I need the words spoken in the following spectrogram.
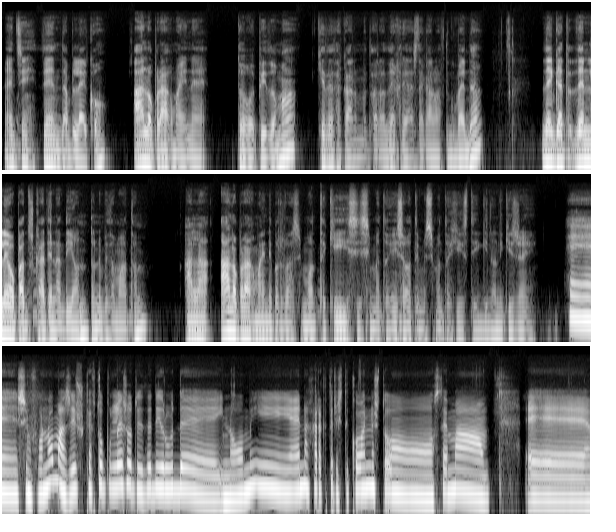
Έτσι, δεν τα μπλέκω. Άλλο πράγμα είναι το επίδομα και δεν θα κάνουμε τώρα, δεν χρειάζεται να κάνουμε αυτή την κουβέντα. Δεν, κατα- δεν λέω πάντως κάτι εναντίον των επιδομάτων, αλλά άλλο πράγμα είναι η προσβασιμότητα και η ίση συμμετοχή, ισότιμη συμμετοχή στην κοινωνική ζωή. Ε, συμφωνώ μαζί σου και αυτό που λες ότι δεν τηρούνται οι νόμοι. Ένα χαρακτηριστικό είναι στο θέμα ε,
